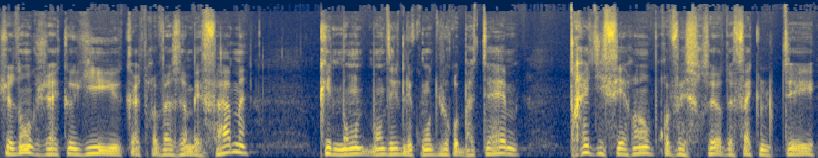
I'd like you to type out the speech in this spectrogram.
Je, donc, j'ai accueilli 80 hommes et femmes qui m'ont demandé de les conduire au baptême, très différents, professeurs de faculté,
